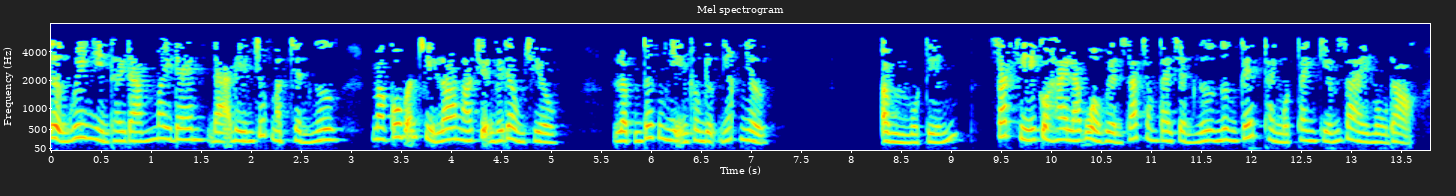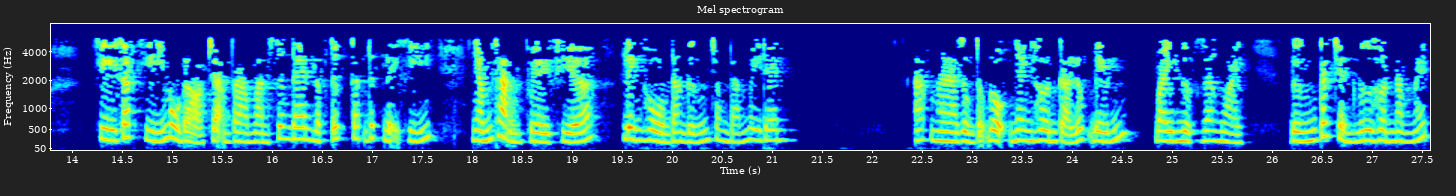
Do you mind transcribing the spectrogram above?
Tưởng Huy nhìn thấy đám mây đen đã đến trước mặt Trần Ngư, mà cô vẫn chỉ lo nói chuyện với đồng chiều. Lập tức nhịn không được nhắc nhở. ầm một tiếng, sát khí của hai lá bùa huyền sát trong tay Trần Ngư ngưng kết thành một thanh kiếm dài màu đỏ. Khi sát khí màu đỏ chạm vào màn xương đen lập tức cắt đứt lệ khí, nhắm thẳng về phía linh hồn đang đứng trong đám mây đen. Ác ma dùng tốc độ nhanh hơn cả lúc đến, bay ngược ra ngoài, đứng cách Trần Ngư hơn 5 mét,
